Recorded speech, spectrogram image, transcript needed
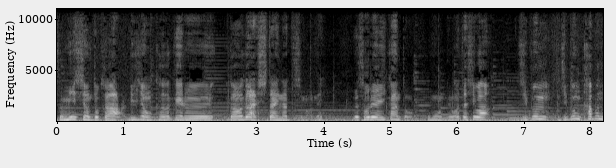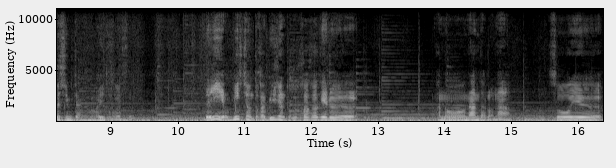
そのミッションとかビジョンを掲げる側が主体になってしまうね。で、それはいかんと思うんで、私は自分、自分株主みたいなのがいいと思いますね。で、いいよ。ミッションとかビジョンとか掲げる、あの、なんだろうな。そういう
